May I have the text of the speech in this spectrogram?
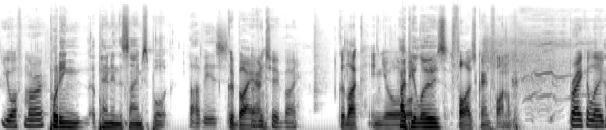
You off, Morrow? putting a pen in the same spot. Love yous. goodbye, Love you too. Bye. Good luck in your Hope you lose. fives grand final. Break a leg.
